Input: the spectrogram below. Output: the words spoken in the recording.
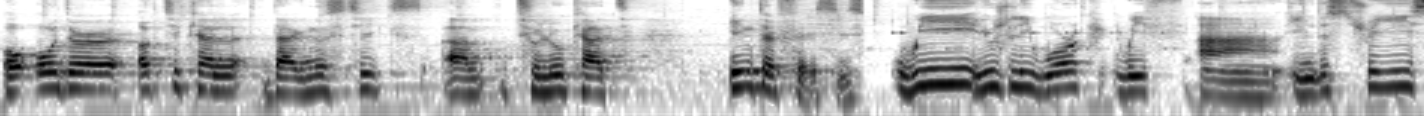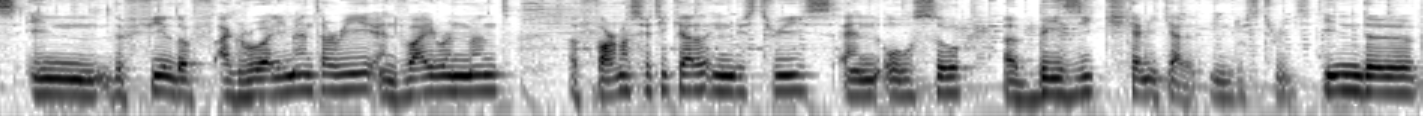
or other optical diagnostics um, to look at interfaces. We usually work with uh, industries in the field of agroalimentary, environment, uh, pharmaceutical industries and also uh, basic chemical industries. In the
